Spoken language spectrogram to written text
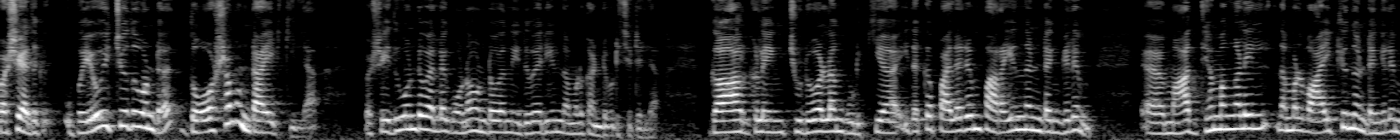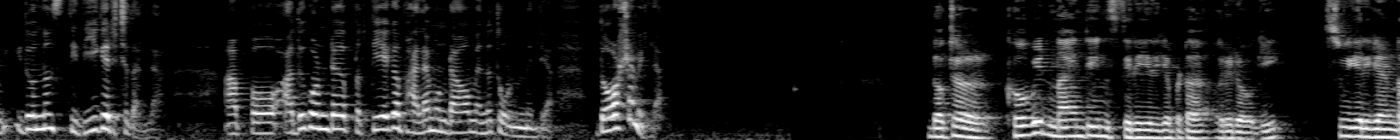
പക്ഷെ അത് ഉപയോഗിച്ചതുകൊണ്ട് ദോഷമുണ്ടായിരിക്കില്ല. പക്ഷെ ഇതുകൊണ്ട് വല്ല ഗുണമുണ്ടോ എന്ന് ഇതുവരെയും നമ്മൾ കണ്ടുപിടിച്ചിട്ടില്ല. ഗാർഗിളിങ് ചുടുവെള്ളം കുടിക്കുക ഇതൊക്കെ പലരും പറയുന്നുണ്ടെങ്കിലും മാധ്യമങ്ങളിൽ നമ്മൾ വായിക്കുന്നുണ്ടെങ്കിലും ഇതൊന്നും സ്ഥിരീകരിച്ചതല്ല. അപ്പോൾ അതുകൊണ്ട് പ്രത്യേക ഫലമുണ്ടാവുമെന്ന് തോന്നുന്നില്ല. ദോഷമില്ല. ഡോക്ടർ കോവിഡ് നയന്റീൻ സ്ഥിരീകരിക്കപ്പെട്ട ഒരു രോഗി സ്വീകരിക്കേണ്ട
